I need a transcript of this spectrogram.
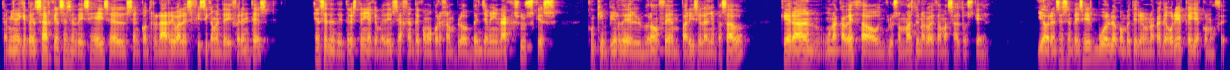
También hay que pensar que en 66 él se encontrará rivales físicamente diferentes. En 73 tenía que medirse a gente como por ejemplo Benjamin Axus, que es con quien pierde el bronce en París el año pasado, que eran una cabeza o incluso más de una cabeza más altos que él. Y ahora en 66 vuelve a competir en una categoría que ella conoce,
